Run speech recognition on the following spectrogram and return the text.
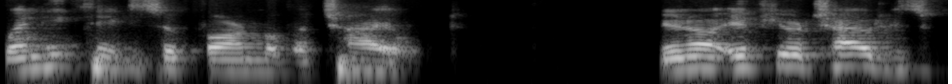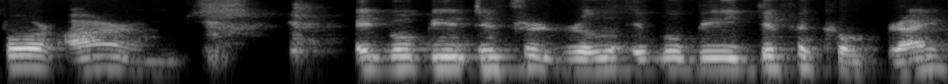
when he takes the form of a child. You know, if your child has four arms, it will be a different, it will be difficult, right?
